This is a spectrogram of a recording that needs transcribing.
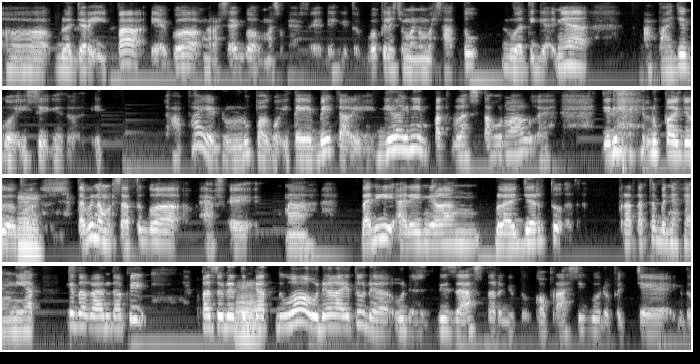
eh, belajar IPA ya gue ngerasa gue masuk FE deh gitu. Gue pilih cuma nomor satu dua tiganya apa aja gue isi gitu. It- apa ya dulu lupa gue ITB kali. Gila ini 14 tahun lalu ya jadi lupa juga gue Hmm. tapi nomor satu gue FE nah tadi ada yang bilang belajar tuh rata-rata banyak yang niat gitu kan. Tapi pas udah Hmm. tingkat dua udahlah itu udah udah disaster gitu. Koperasi gue udah pecah gitu.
